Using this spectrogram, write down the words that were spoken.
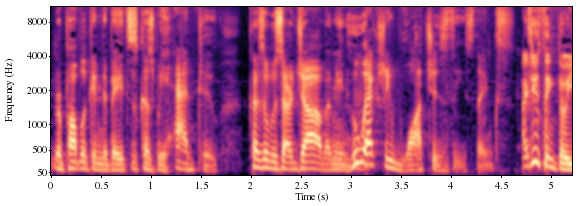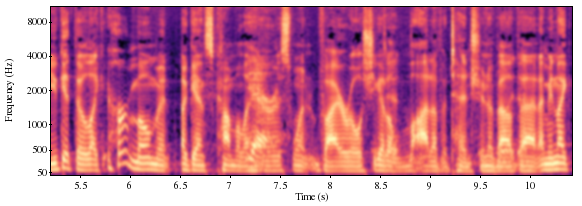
Republican debates is because we had to, because it was our job. I mean, Mm-hmm. who actually watches these things? I do think though you get the like her moment against Kamala Yeah. Harris went viral. She got a lot of attention about that. I mean, like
